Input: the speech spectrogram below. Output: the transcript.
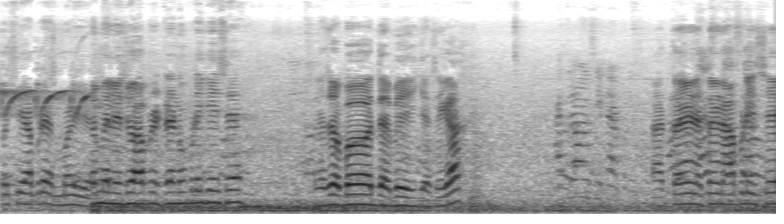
પછી આપણે મળીએ. ફેમિલી જો આપણી ટ્રેન ઉપડી ગઈ છે. અને જો બધા બે ગયા છે કા? આ ત્રણ ત્રણ આપણી છે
